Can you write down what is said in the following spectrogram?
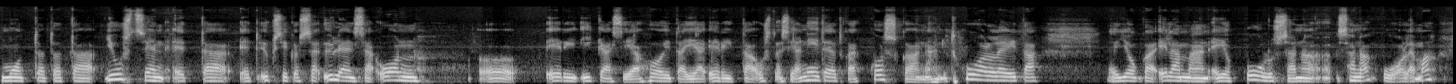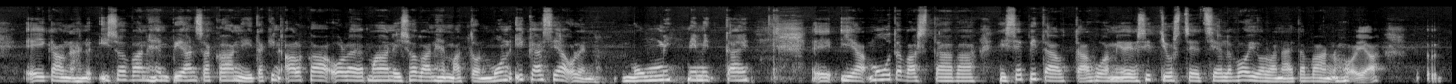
mutta tota, just sen, että, että yksikössä yleensä on o, eri ikäisiä hoitajia, eri taustaisia, niitä, jotka ei koskaan nähnyt kuolleita, jonka elämään ei ole kuullut sana, sana kuolema, eikä ole nähnyt isovanhempiansakaan, niitäkin alkaa olemaan. Isovanhemmat on mun ikäisiä, olen mummi nimittäin, ja muuta vastaavaa, niin se pitää ottaa huomioon. Ja sitten just se, että siellä voi olla näitä vanhoja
